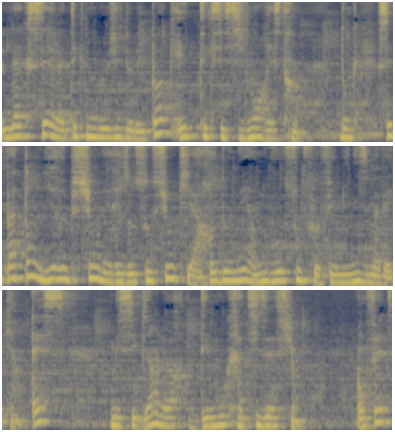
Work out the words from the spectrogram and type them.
l'accès à la technologie de l'époque est excessivement restreint. Donc c'est pas tant l'irruption des réseaux sociaux qui a redonné un nouveau souffle au féminisme avec un S, mais c'est bien leur démocratisation. En fait,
